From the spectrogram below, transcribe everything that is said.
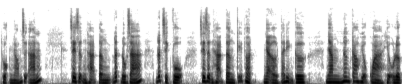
thuộc nhóm dự án, xây dựng hạ tầng đất đấu giá, đất dịch vụ, xây dựng hạ tầng kỹ thuật, nhà ở tái định cư, nhằm nâng cao hiệu quả, hiệu lực,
